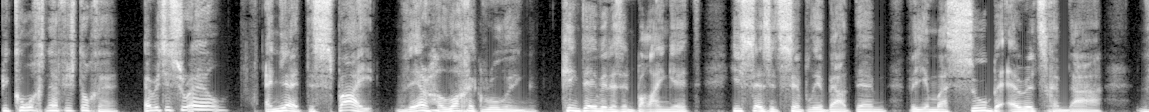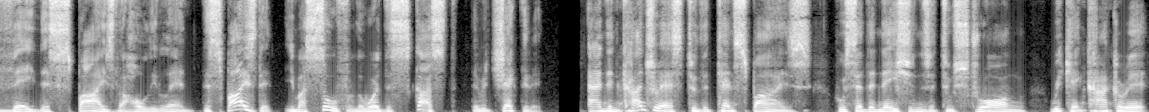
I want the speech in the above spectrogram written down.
Pikuach nefesh doche Eretz Israel. And yet, despite their halachic ruling, King David isn't buying it. He says it's simply about them. Be'eretz they despised the Holy Land, despised it. Yimasu from the word disgust. They rejected it. And in contrast to the 10 spies who said the nations are too strong, we can't conquer it.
